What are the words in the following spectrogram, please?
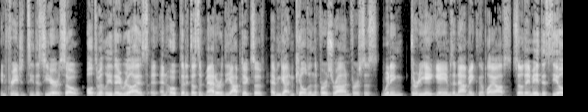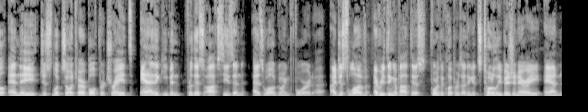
in free agency this year. So ultimately, they realize and hope that it doesn't matter the optics of having gotten killed in the first round versus winning 38 games and not making the playoffs. So they made this deal and they just look so much better both for trades and I think even for this off season as well going forward. Uh, I just love everything about this for the Clippers. I think it's totally visionary and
